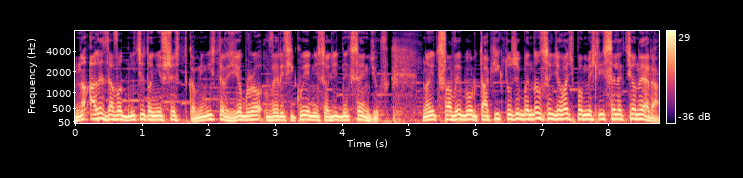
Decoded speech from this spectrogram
No ale zawodnicy to nie wszystko. Minister Ziobro weryfikuje niesolidnych sędziów. No i trwa wybór takich, którzy będą sędziować po myśli selekcjonera.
